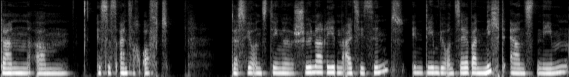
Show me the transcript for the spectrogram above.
dann ähm, ist es einfach oft dass wir uns Dinge schöner reden, als sie sind, indem wir uns selber nicht ernst nehmen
